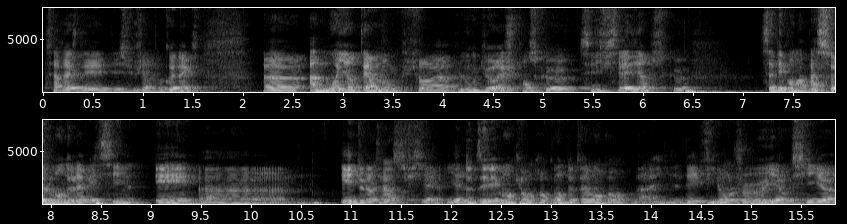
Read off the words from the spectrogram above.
ça reste des, des, sujets un peu connexes. à moyen terme, donc sur la plus longue durée, je pense que c'est difficile à dire parce que ça dépendra pas seulement de la médecine et et de l'intelligence artificielle. Il y a d'autres éléments qui rentrent en compte, notamment quand bah, il y a des vies en jeu, il y a aussi euh,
